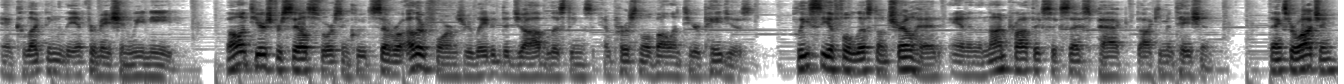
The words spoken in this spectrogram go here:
and collecting the information we need. Volunteers for Salesforce includes several other forms related to job listings and personal volunteer pages. Please see a full list on Trailhead and in the Nonprofit Success Pack documentation. Thanks for watching.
